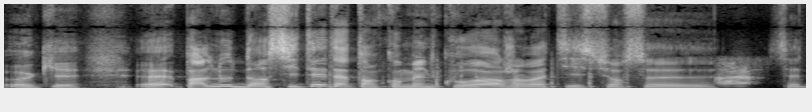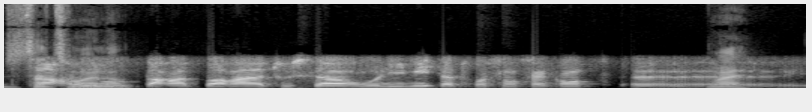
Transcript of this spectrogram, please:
Ok. Euh, Parle-nous de densité. T'attends combien de coureurs, Jean-Baptiste, sur ce, Ah, cette, soirée-là? nous, par rapport à tout ça, on limite à 350 euh, Ouais.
